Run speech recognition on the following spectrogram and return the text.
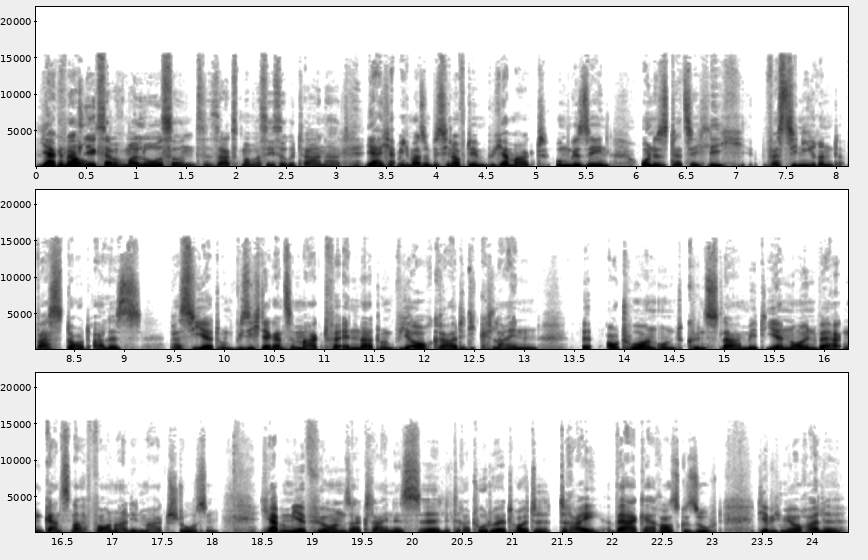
Ja, genau. Vielleicht legst du einfach mal los und sagst mal, was sich so getan hat. Ja, ich habe mich mal so ein bisschen auf dem Büchermarkt umgesehen und es ist tatsächlich faszinierend, was dort alles passiert und wie sich der ganze Markt verändert und wie auch gerade die kleinen äh, Autoren und Künstler mit ihren neuen Werken ganz nach vorne an den Markt stoßen. Ich habe mir für unser kleines äh, Literaturduett heute drei Werke herausgesucht. Die habe ich mir auch alle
